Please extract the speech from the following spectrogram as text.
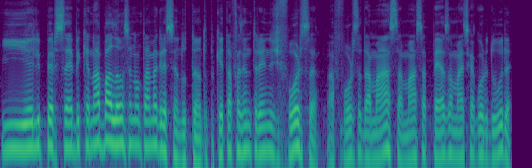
e ele percebe que na balança não está emagrecendo tanto, porque está fazendo treino de força. A força da massa, a massa pesa mais que a gordura.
